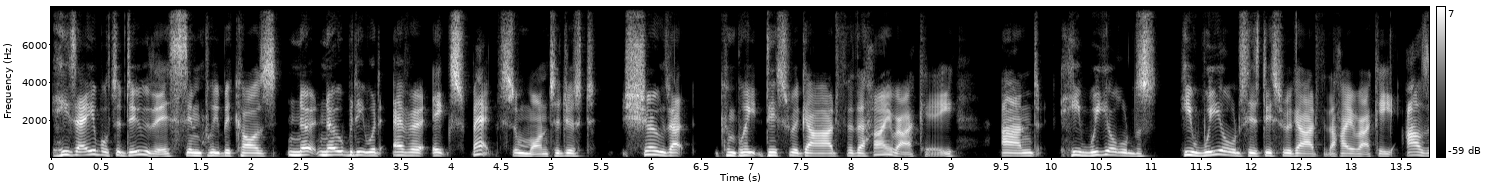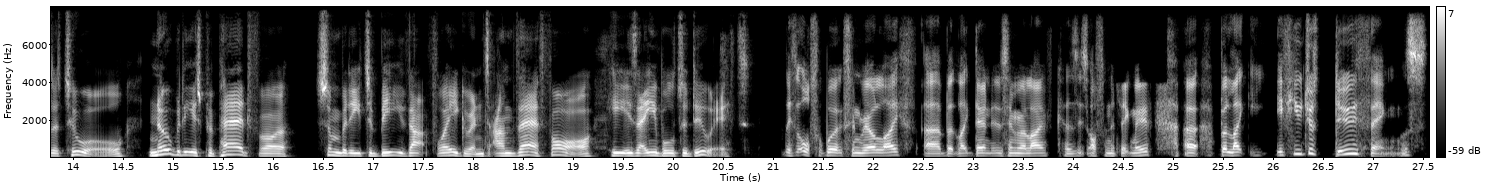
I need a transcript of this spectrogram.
he's able to do this simply because no, nobody would ever expect someone to just show that complete disregard for the hierarchy, and he wields he wields his disregard for the hierarchy as a tool. Nobody is prepared for somebody to be that flagrant, and therefore he is able to do it. this also works in real life, uh, but like don't do this in real life because it's often a dick move. Uh, but like if you just do things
